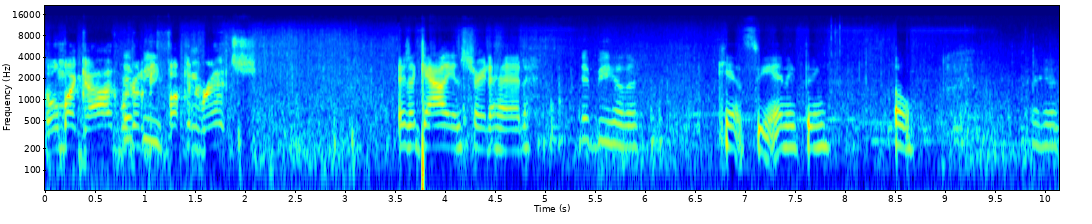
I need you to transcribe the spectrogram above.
Oh my God, we're It'd gonna be be- fucking rich. There's a galleon straight ahead. Hit B, Heather. Can't see anything. Oh, Right here.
